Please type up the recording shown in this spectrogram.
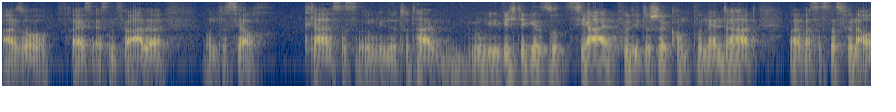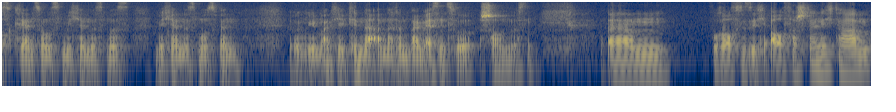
Also freies Essen für alle. Und das ist ja auch klar, dass das irgendwie eine total irgendwie wichtige sozialpolitische Komponente hat. Weil was ist das für ein Ausgrenzungsmechanismus, Mechanismus, wenn irgendwie manche Kinder anderen beim Essen zuschauen müssen? Ähm, worauf sie sich auch verständigt haben,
